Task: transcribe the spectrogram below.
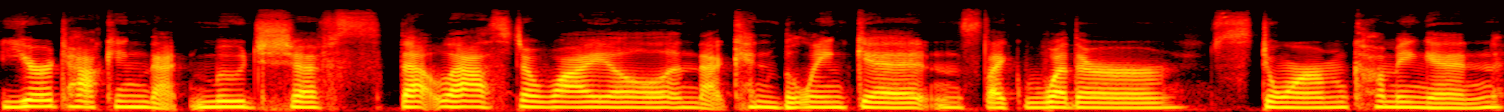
you're talking that mood shifts that last a while and that can blanket, and it's like weather storm coming in.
